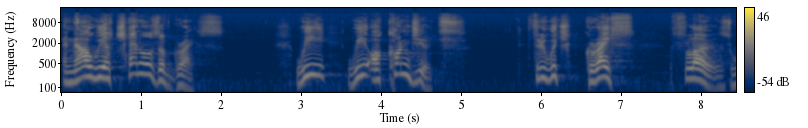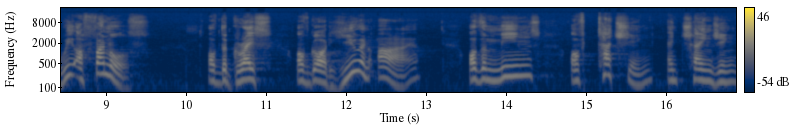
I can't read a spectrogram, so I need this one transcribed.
and now we are channels of grace. We, we are conduits through which grace flows. We are funnels of the grace of God. You and I are the means of touching and changing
